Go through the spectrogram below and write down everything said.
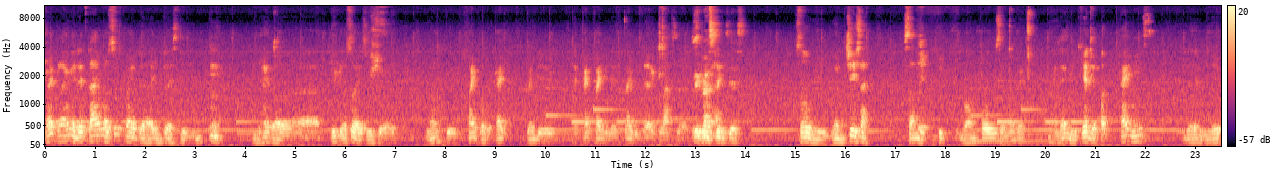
Kite flying at that time also quite uh, interesting. Mm. We had a trick also as usual, you know, to fight for the kite when they the in the fly with the glass. Uh, The grass string, things, yes. So we and chase uh, some with big long poles and all that. And then we get the part kite means the, we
